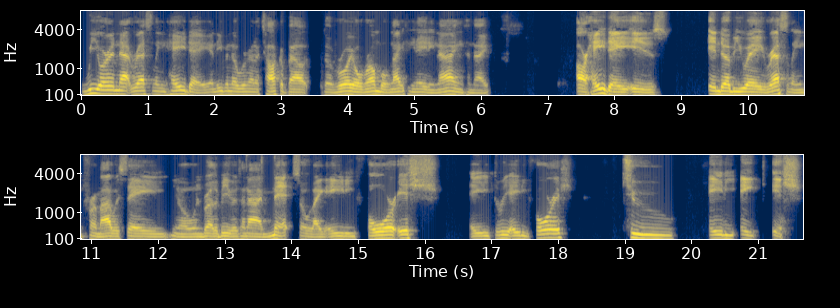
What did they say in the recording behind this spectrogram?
we are in that wrestling heyday, and even though we're going to talk about the Royal Rumble 1989 tonight, our heyday is NWA wrestling from I would say you know when Brother Beavers and I met, so like 84 ish, 83, 84 ish to 88 ish.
